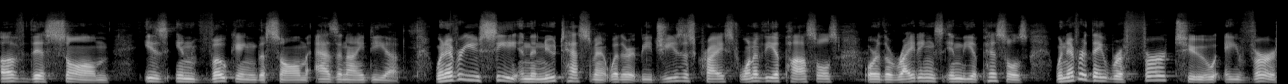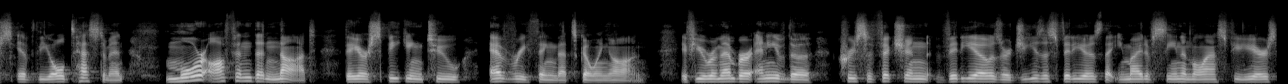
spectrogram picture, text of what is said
of this psalm is invoking the psalm as an idea. Whenever you see in the New Testament, whether it be Jesus Christ, one of the apostles, or the writings in the epistles, whenever they refer to a verse of the Old Testament, more often than not, they are speaking to everything that's going on. If you remember any of the crucifixion videos or Jesus videos that you might have seen in the last few years,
